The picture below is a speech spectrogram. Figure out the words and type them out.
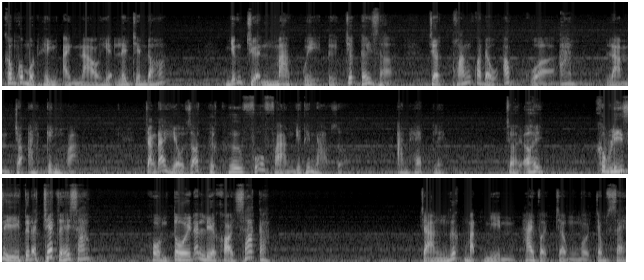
không có một hình ảnh nào hiện lên trên đó. Những chuyện ma quỷ từ trước tới giờ chợt thoáng qua đầu óc của An, làm cho An kinh hoàng. Chàng đã hiểu rõ thực hư phũ phàng như thế nào rồi. An hét lên: "Trời ơi, không lý gì tôi đã chết rồi hay sao? Hồn tôi đã lìa khỏi xác à?" Chàng ngước mặt nhìn hai vợ chồng ngồi trong xe.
